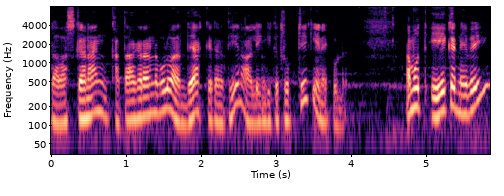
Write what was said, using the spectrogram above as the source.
දවස් ගනන් කතා කරන්න පුළුවන් දෙයක් එතන තියෙන අලිංගික තෘප්තිය කියනෙකුඩ නමුත් ඒක නෙවෙයි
